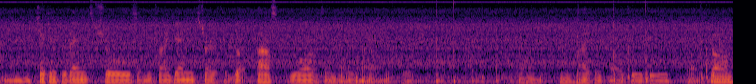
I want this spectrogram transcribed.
Mm, checking credentials and try again. Try to forgot password and all that. Um.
